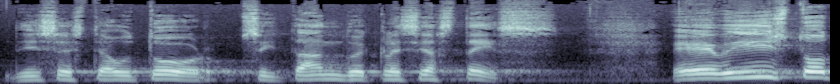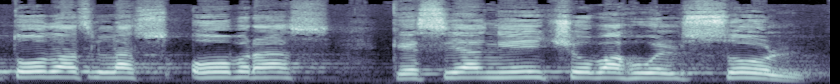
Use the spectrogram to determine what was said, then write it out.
Dice este autor, citando Eclesiastés, he visto todas las obras que se han hecho bajo el sol,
